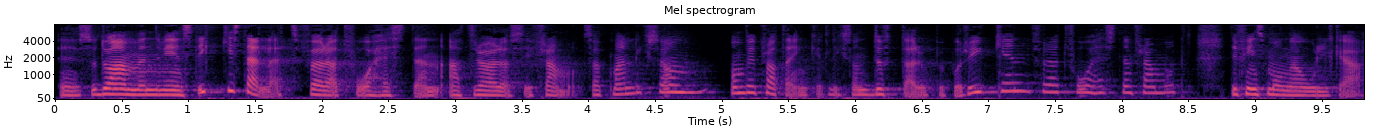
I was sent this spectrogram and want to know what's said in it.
Eh, Så då använder vi en stick istället för att få hästen att röra sig framåt. Så att man liksom, om vi pratar enkelt, liksom duttar uppe på ryggen för att få hästen framåt. Det finns många olika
